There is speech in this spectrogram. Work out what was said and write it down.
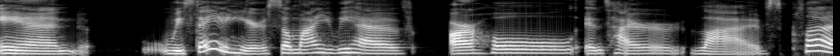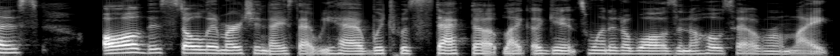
And we stay in here. So mind you, we have our whole entire lives plus all this stolen merchandise that we have, which was stacked up like against one of the walls in the hotel room. Like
